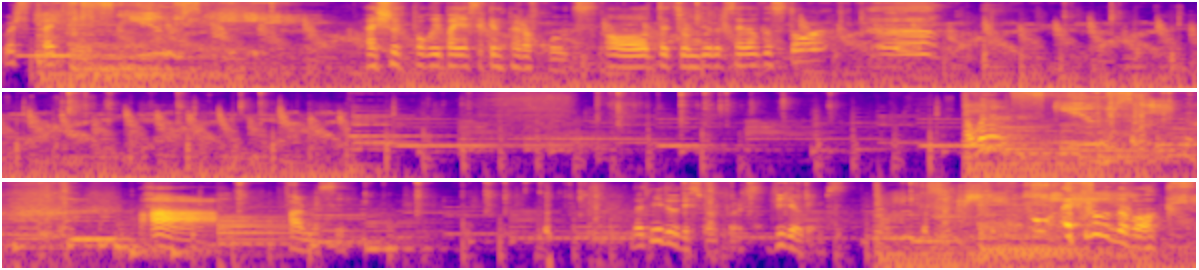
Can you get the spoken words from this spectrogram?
Where's food? I should probably buy a second pair of clothes. Oh, that's on the other side of the store. Ugh. I wonder. Excuse me. Aha! Pharmacy. Let me do this one first. Video games. Oh, I threw the box!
